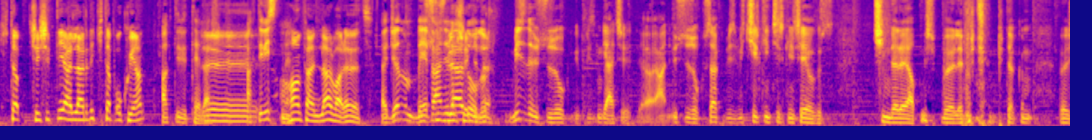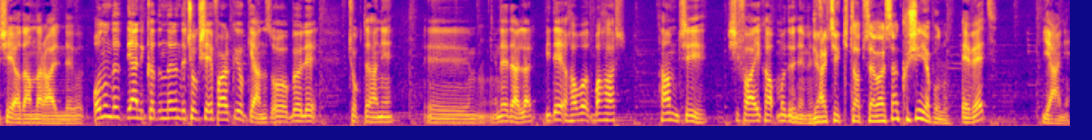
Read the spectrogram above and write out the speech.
kitap çeşitli yerlerde kitap okuyan Aktiviteler. eee, Aktivist mi? hanımefendiler var evet. Ya canım bir beyefendiler de olur. Biz de üstsüz ok bizim gerçi yani üstsüz okusak biz bir çirkin çirkin şey oluruz. Çimlere yatmış böyle bir, bir takım böyle şey adamlar halinde. Onun da yani kadınların da çok şey farkı yok yalnız. O böyle çok da hani e, ne derler? Bir de hava bahar tam şeyi şifayı kapma dönemi. Gerçek kitap seversen kışın yap onu. Evet. Yani.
